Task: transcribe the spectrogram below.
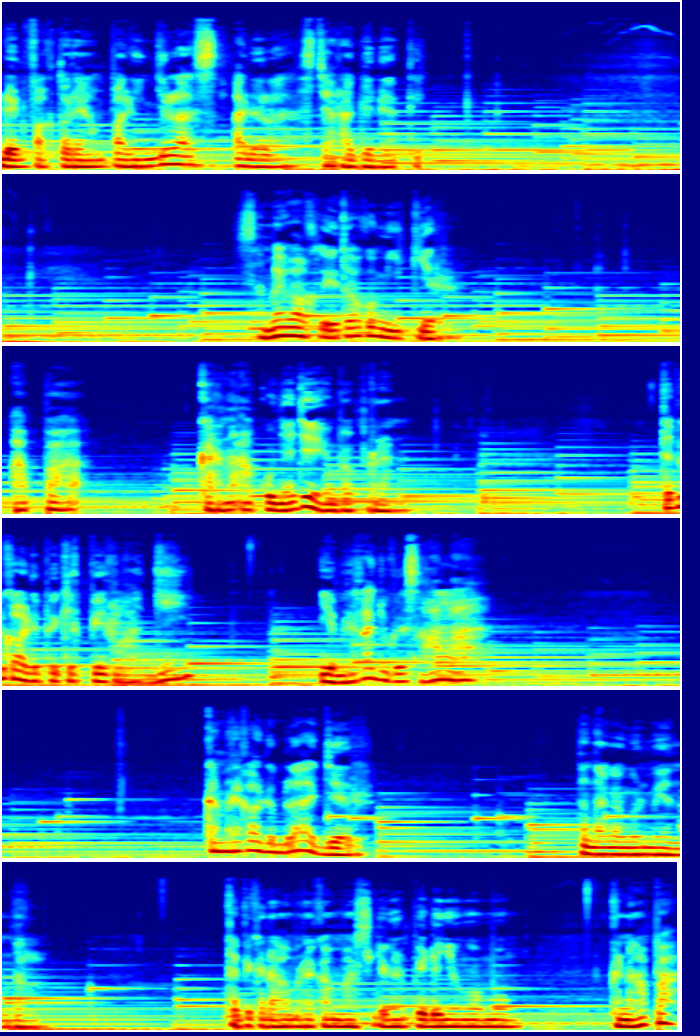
Dan faktor yang paling jelas adalah secara genetik. Sampai waktu itu aku mikir, apa karena akunya aja yang baperan? Tapi kalau dipikir-pikir lagi, ya mereka juga salah. Kan mereka udah belajar tentang gangguan mental. Tapi kenapa mereka masih dengan pedenya ngomong, kenapa?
